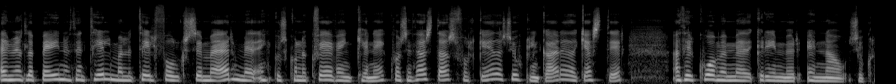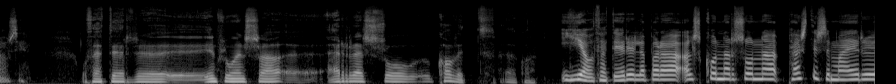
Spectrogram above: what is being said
en við ætlum beinum þenn tilmælu til fólk sem er með einhvers konar kvefenginni, hvað sem það er stafsfólki eða sjúklingar eða gestir, að þeir komi með grímur inn á sjúkrásið. Og þetta er uh, influensa, eh, RS og COVID eða hvað? Já, þetta er eiginlega bara alls konar svona pestir sem eru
